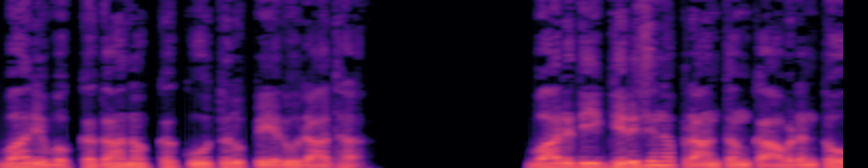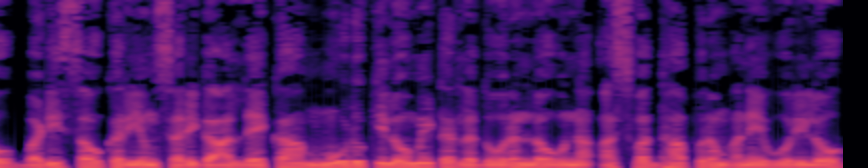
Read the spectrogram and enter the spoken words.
వారి ఒక్కగానొక్క కూతురు పేరు రాధ. వారిది గిరిజన ప్రాంతం కావడంతో బడి సౌకర్యం సరిగా లేక మూడు కిలోమీటర్ల దూరంలో ఉన్న అశ్వత్థాపురం అనే ఊరిలో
